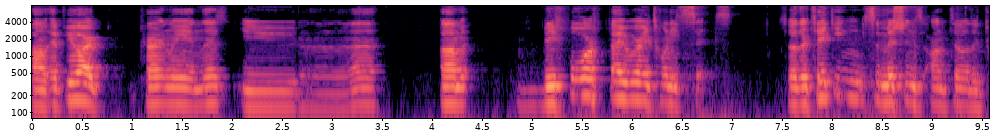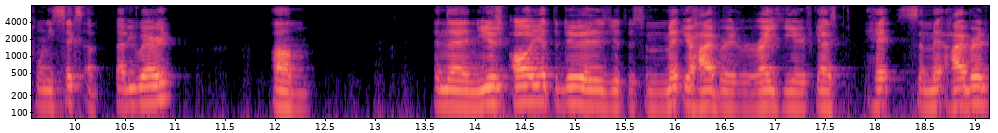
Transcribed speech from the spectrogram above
Um, if you are currently in this, you um, before February 26th. So they're taking submissions until the 26th of February. Um, and then you just, all you have to do is you have to submit your hybrid right here. If you guys hit submit hybrid,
